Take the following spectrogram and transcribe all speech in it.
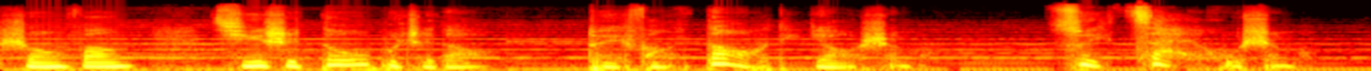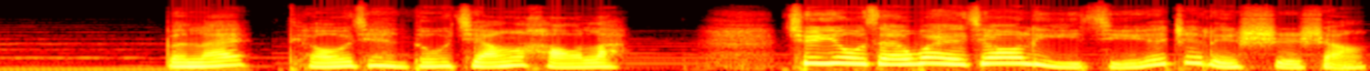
双方其实都不知道对方到底要什么，最在乎什么。本来条件都讲好了，却又在外交礼节这类事上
